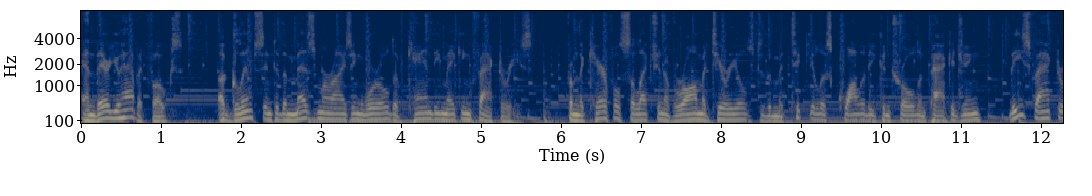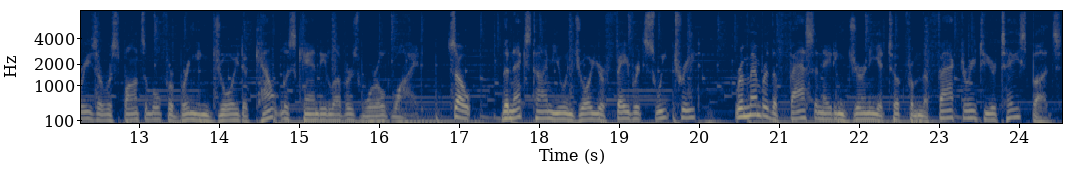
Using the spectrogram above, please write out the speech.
And there you have it, folks. A glimpse into the mesmerizing world of candy-making factories. From the careful selection of raw materials to the meticulous quality control and packaging, these factories are responsible for bringing joy to countless candy lovers worldwide. So, the next time you enjoy your favorite sweet treat, remember the fascinating journey it took from the factory to your taste buds.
